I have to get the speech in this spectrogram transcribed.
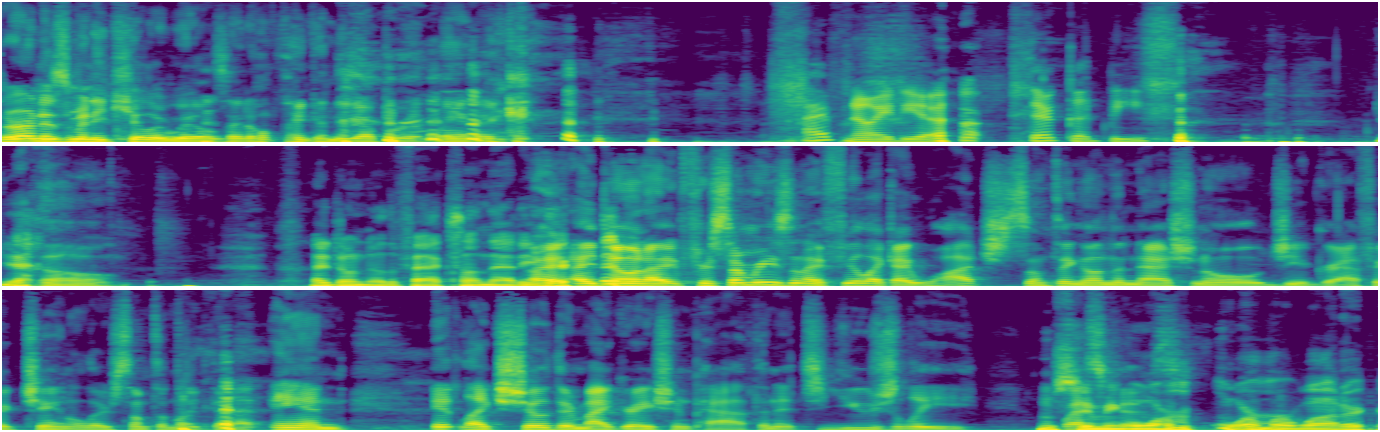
there aren't as many killer whales, I don't think, in the Upper Atlantic. I have no idea. There could be. Yeah. Oh, I don't know the facts on that either. I, I don't. I for some reason I feel like I watched something on the National Geographic Channel or something like that, and it like showed their migration path, and it's usually I'm West assuming Coast. warm, warmer water.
